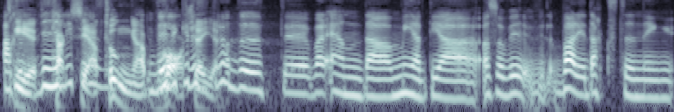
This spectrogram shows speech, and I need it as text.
alltså, tre kaxiga, lyckades, tunga, bra tjejer? Vi lyckades dra dit eh, varenda media, alltså vi, varje dagstidning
